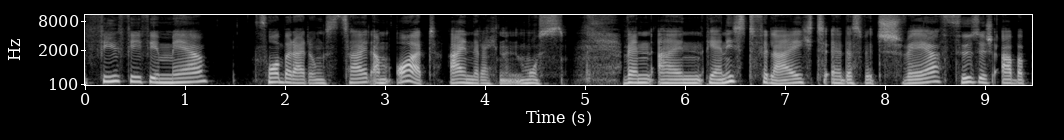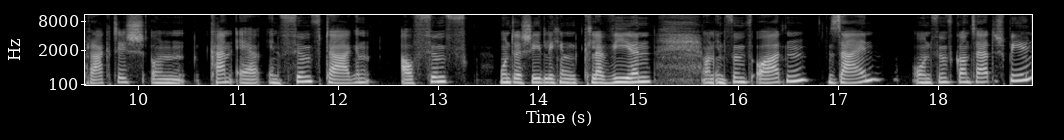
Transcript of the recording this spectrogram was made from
viel, viel, viel mehr Vorbereitungszeit am Ort einrechnen muss. Wenn ein Pianist vielleicht, äh, das wird schwer, physisch aber praktisch und kann er in fünf Tagen auf fünf unterschiedlichen Klavieren und in fünf Orten sein und fünf Konzerte spielen,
